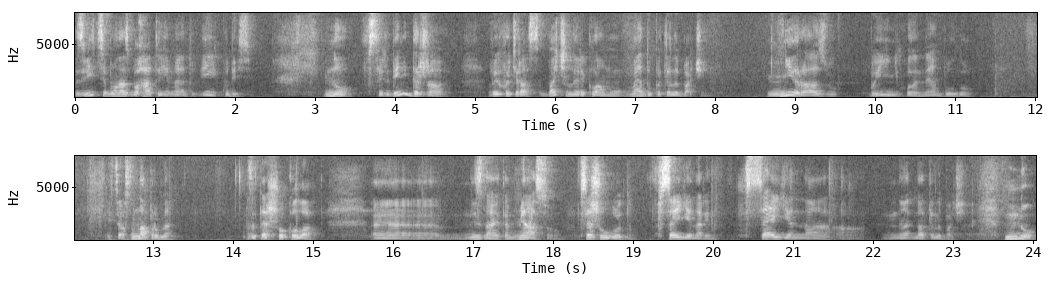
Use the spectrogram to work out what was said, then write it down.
звідси, бо у нас багато є меду, і кудись. Ну, всередині держави ви хоч раз бачили рекламу меду по телебаченню? Ні разу, бо її ніколи не було. І це основна проблема. Зате шоколад, е, не знаю, там м'ясо, все що угодно, все є на ринку, все є на, на, на телебаченні. Ну,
